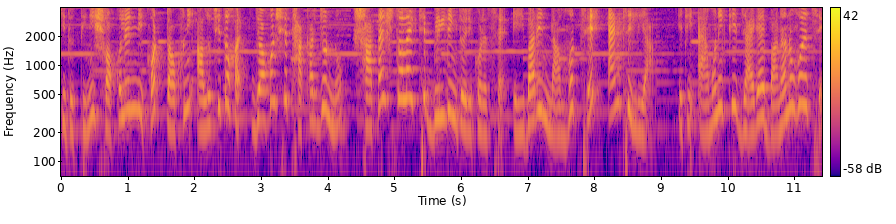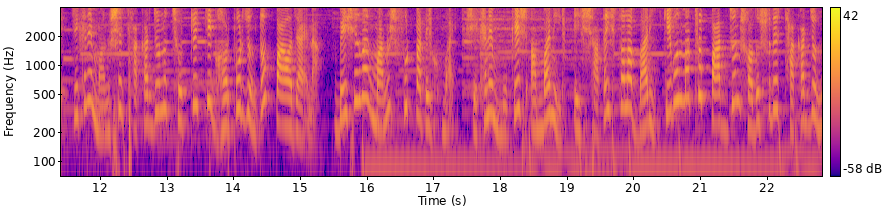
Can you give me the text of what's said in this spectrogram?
কিন্তু তিনি সকলের নিকট তখনই আলোচিত হয় যখন সে থাকার জন্য সাতাইশ তলা একটি বিল্ডিং তৈরি করেছে। এই বাড়ির নাম হচ্ছে অ্যান্টিলিয়া। এটি এমন একটি জায়গায় বানানো হয়েছে যেখানে মানুষের থাকার জন্য ছোট্ট একটি ঘর পর্যন্ত পাওয়া যায় না। বেশিরভাগ মানুষ ফুটপাতে ঘুমায়। সেখানে মুকেশ আম্বানির এই সাতাইশ তলা বাড়ি কেবলমাত্র পাঁচজন সদস্যদের থাকার জন্য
